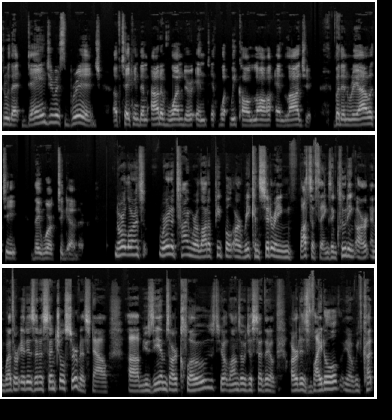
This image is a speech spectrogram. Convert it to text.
through that dangerous bridge of taking them out of wonder into what we call law and logic. But in reality they work together. Nora Lawrence, we're at a time where a lot of people are reconsidering lots of things, including art, and whether it is an essential service now. Uh, museums are closed. You know, Alonzo just said that art is vital. You know, we've cut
